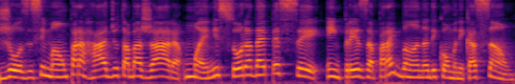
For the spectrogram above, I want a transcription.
Josi Simão para a Rádio Tabajara, uma emissora da EPC, empresa paraibana de comunicação.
